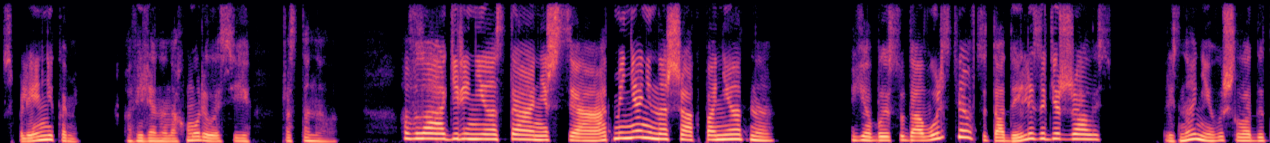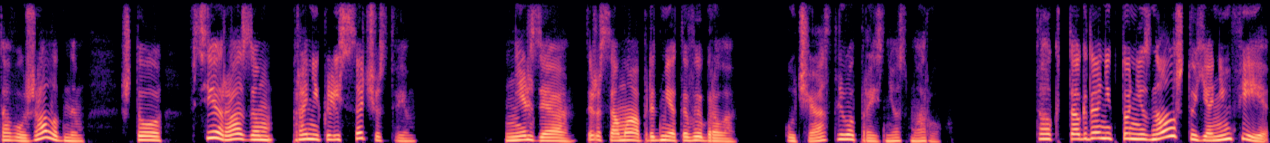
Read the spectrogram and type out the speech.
«С пленниками?» Велена нахмурилась и простонала. «В лагере не останешься, от меня ни на шаг, понятно?» Я бы с удовольствием в цитадели задержалась. Признание вышло до того жалобным, что все разом прониклись сочувствием. «Нельзя, ты же сама предметы выбрала», — участливо произнес Марок. «Так тогда никто не знал, что я нимфея?»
